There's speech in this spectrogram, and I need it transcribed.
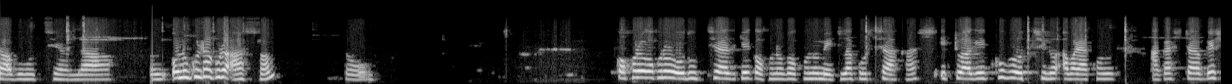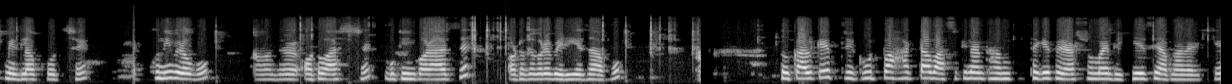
যাব হচ্ছে আমরা অনুকূল ঠাকুর আশ্রম। তো কখনো কখনো রোদ উঠছে আজকে, কখনো কখনো মেঘলা করছে আকাশ। একটু আগে খুব রোদ ছিল, আবার এখন আকাশটা বেশ মেঘলা করছে। এক্ষুনি বেরোবো, আমাদের অটো আসছে বুকিং করা আছে। অটোতে করে বেরিয়ে যাব। তো কালকে ত্রিকুট পাহাড়টা বাসুকিনাথ ধাম থেকে ফেরার সময় দেখিয়েছি আপনাদেরকে।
